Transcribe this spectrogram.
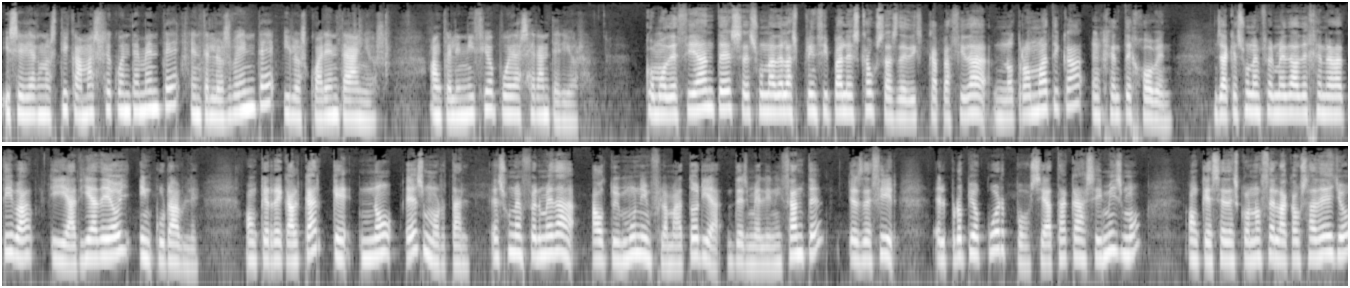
y se diagnostica más frecuentemente entre los 20 y los 40 años, aunque el inicio pueda ser anterior. Como decía antes, es una de las principales causas de discapacidad no traumática en gente joven, ya que es una enfermedad degenerativa y a día de hoy incurable, aunque recalcar que no es mortal. Es una enfermedad autoinmune inflamatoria desmielinizante, es decir, el propio cuerpo se ataca a sí mismo, aunque se desconoce la causa de ello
